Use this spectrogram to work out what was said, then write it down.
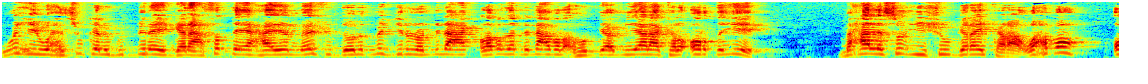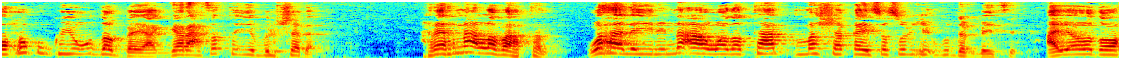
wixii wax isu kala gudbinayay ganacsatay ahaayeen meeshu dowlad ma jirin oo dhinaca labada dhinacba hogaamiyaala kala ordaye maxaa la soo iishuu garay karaa? Waxba oo xukunkiiyo u dambeeya ganacsata iyo bulshada. Reerna labaatan waxaa la yidhi na aa wadataan ma shaqayso subxii ugu dambeysay. Ayadoo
